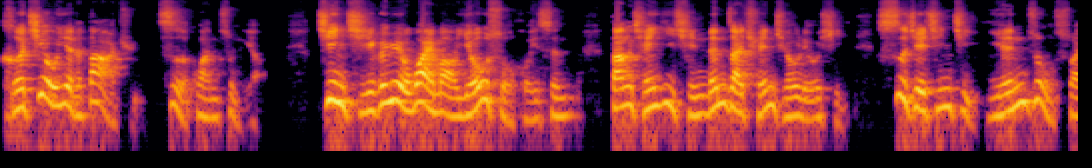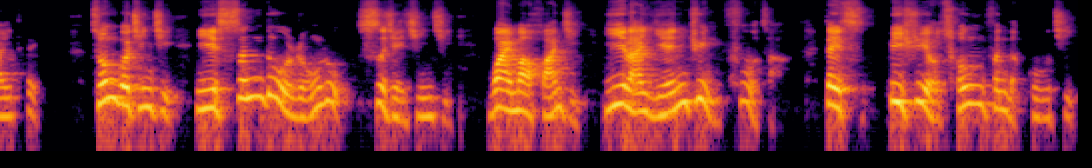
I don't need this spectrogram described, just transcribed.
和就业的大局至关重要。近几个月外贸有所回升，当前疫情仍在全球流行，世界经济严重衰退，中国经济已深度融入世界经济，外贸环境。”依然严峻复杂，对此必须有充分的估计。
